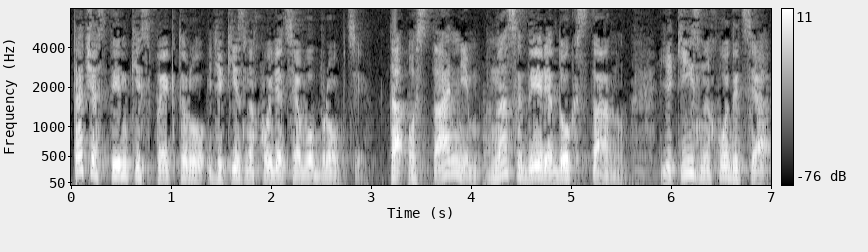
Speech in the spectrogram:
та частинки спектру, які знаходяться в обробці. Та останнім в нас іде рядок стану, який знаходиться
